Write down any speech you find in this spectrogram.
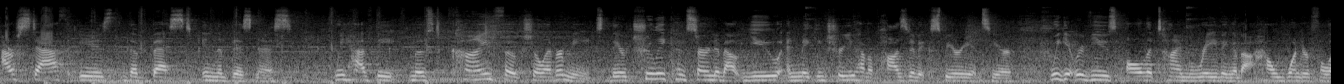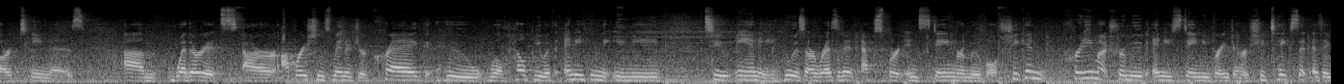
Our staff is the best in the business. We have the most kind folks you'll ever meet. They're truly concerned about you and making sure you have a positive experience here. We get reviews all the time raving about how wonderful our team is. Um, whether it's our operations manager, Craig, who will help you with anything that you need, to Annie, who is our resident expert in stain removal. She can pretty much remove any stain you bring to her. She takes it as a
